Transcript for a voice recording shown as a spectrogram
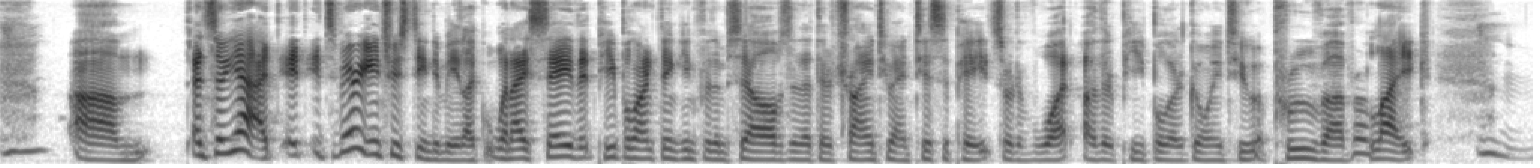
Mm-hmm. Um, and so, yeah, it, it's very interesting to me. Like when I say that people aren't thinking for themselves and that they're trying to anticipate sort of what other people are going to approve of or like, mm-hmm.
